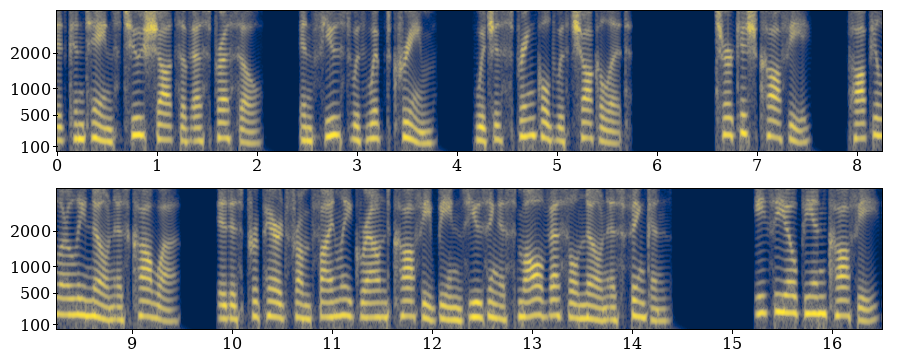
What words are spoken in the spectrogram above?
it contains two shots of espresso, infused with whipped cream, which is sprinkled with chocolate. Turkish coffee, popularly known as kahwa, it is prepared from finely ground coffee beans using a small vessel known as fincan. Ethiopian coffee,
